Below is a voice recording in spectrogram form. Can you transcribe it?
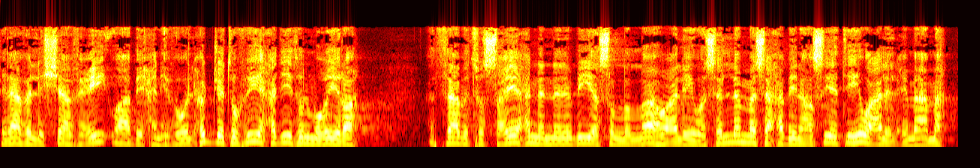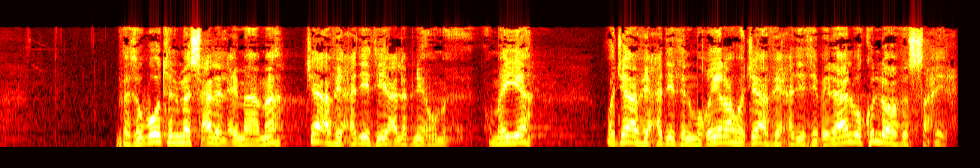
خلافا للشافعي وأبي حنيفة والحجة فيه حديث المغيرة. الثابت في الصحيح أن النبي صلى الله عليه وسلم مسح بناصيته وعلى العمامة. فثبوت المسح على العمامة جاء في حديث يعلى بن أمية وجاء في حديث المغيرة وجاء في حديث بلال وكلها في الصحيح.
